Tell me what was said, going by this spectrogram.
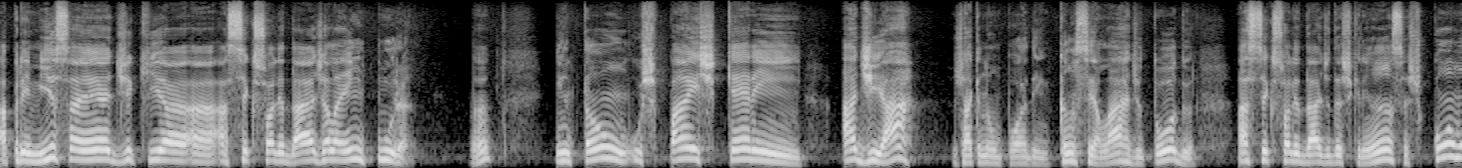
A premissa é de que a, a, a sexualidade ela é impura. Né? Então, os pais querem adiar, já que não podem cancelar de todo, a sexualidade das crianças como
